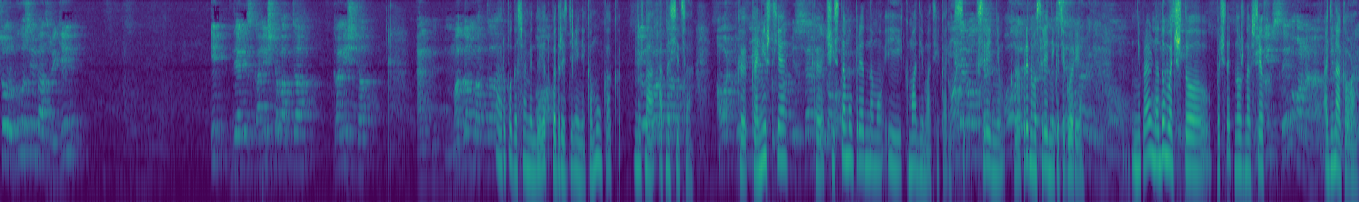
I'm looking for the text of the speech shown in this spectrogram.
So Rupa Goswami was speaking, if there is Kanishta Bhakta, Kanishta, Рупа Госвами дает подразделение, кому как нужно относиться. к каништхе, к чистому преданному и к мадхимадхикари, к, к среднему, к преданному средней категории. Неправильно думать, что почитать нужно всех одинаково.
